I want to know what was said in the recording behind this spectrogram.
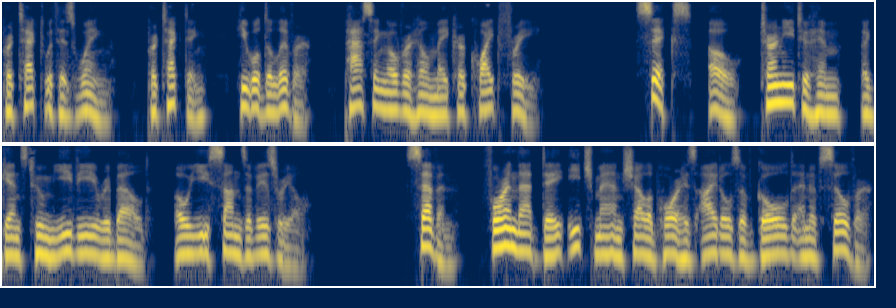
protect with his wing, protecting, he will deliver, passing over he'll make her quite free. 6. Oh, turn ye to him, against whom ye be rebelled, O ye sons of Israel. 7. For in that day each man shall abhor his idols of gold and of silver,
